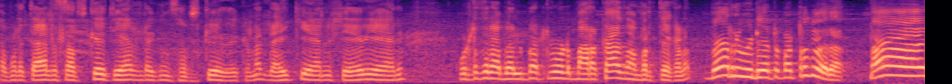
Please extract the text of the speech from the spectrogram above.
നമ്മുടെ ചാനൽ സബ്സ്ക്രൈബ് ചെയ്യാനുണ്ടെങ്കിൽ സബ്സ്ക്രൈബ് ചെയ്തേക്കണം. ലൈക്ക് ചെയ്യാനും ഷെയർ ചെയ്യാനും കൂട്ടത്തിൽ ആ ബെൽ ബട്ടണോട് മറക്കാതെ അമർത്തേക്കണം വേറൊരു വീഡിയോ ആയിട്ട് പെട്ടെന്ന് വരാം. ബൈ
